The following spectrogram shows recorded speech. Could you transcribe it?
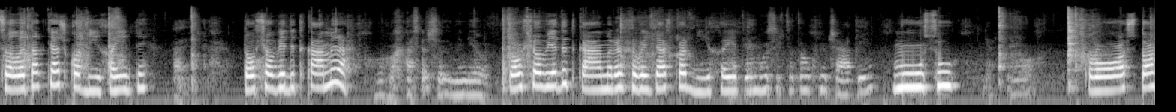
Що ви так тяжко дихаєте? То що видить камера? То що видить камера, що ви тяжко дихаєте. Ти мусиш це то включати. Мусу. Просто.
